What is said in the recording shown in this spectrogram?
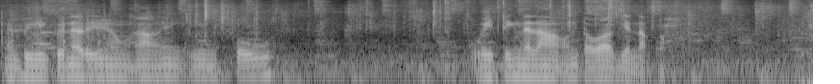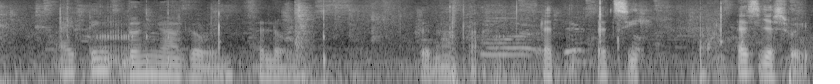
nabigay ko na rin yung aking info. Waiting na lang akong tawagin ako. I think doon nga gawin sa loob. Doon ata. Let, let's see. Let's just wait.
